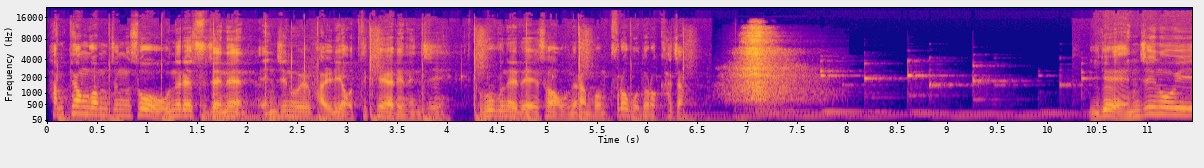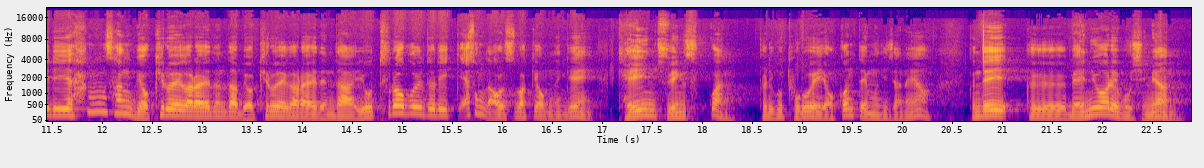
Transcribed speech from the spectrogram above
한평검증소 오늘의 주제는 엔진오일 관리 어떻게 해야 되는지 그 부분에 대해서 오늘 한번 풀어보도록 하죠 이게 엔진 오일이 항상 몇 킬로에 갈아야 된다, 몇 킬로에 갈아야 된다. 이 트러블들이 계속 나올 수밖에 없는 게 개인 주행 습관 그리고 도로의 여건 때문이잖아요. 근데 그 매뉴얼에 보시면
